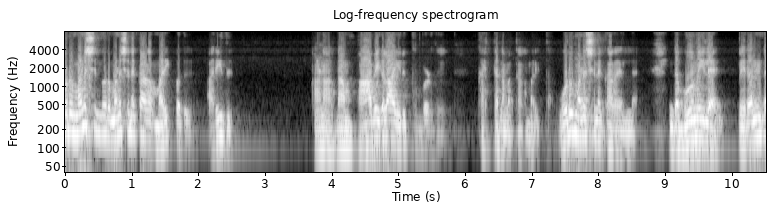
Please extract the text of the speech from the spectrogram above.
ஒரு மனுஷன் ஒரு மனுஷனுக்காக மறிப்பது அரிது. ஆனால் நாம் பாவிகளா இருக்கும் பொழுது கர்த்தர் நமக்காக மறித்தார். ஒரு மனுஷனுக்காக இல்லை இந்த பூமியில பிறந்த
